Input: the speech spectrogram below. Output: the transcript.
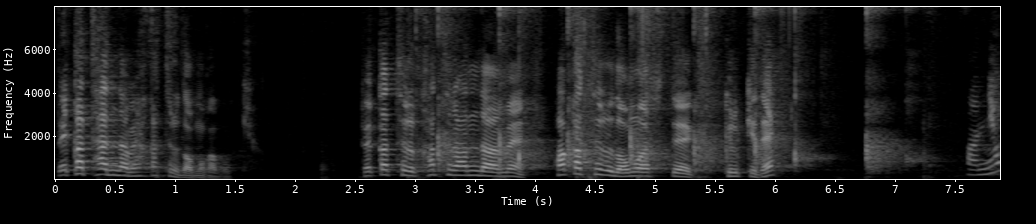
백카트 한 다음에 화카트로 넘어가 볼게요. 백카트를 카트를 한 다음에 화카트로 넘어갔을 때 그렇게 돼? 아니요?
